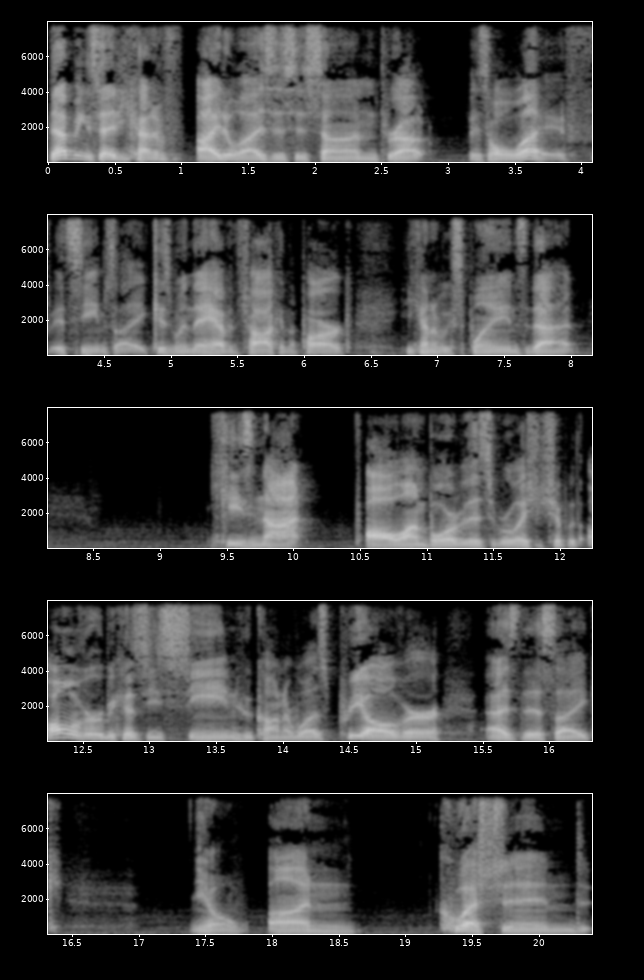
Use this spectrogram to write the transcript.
That being said, he kind of idolizes his son throughout his whole life. It seems like because when they have the talk in the park, he kind of explains that he's not all on board with this relationship with Oliver because he's seen who Connor was pre Oliver as this like you know unquestioned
